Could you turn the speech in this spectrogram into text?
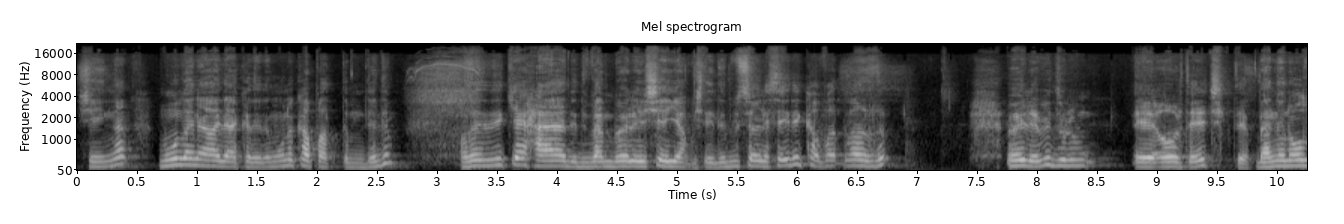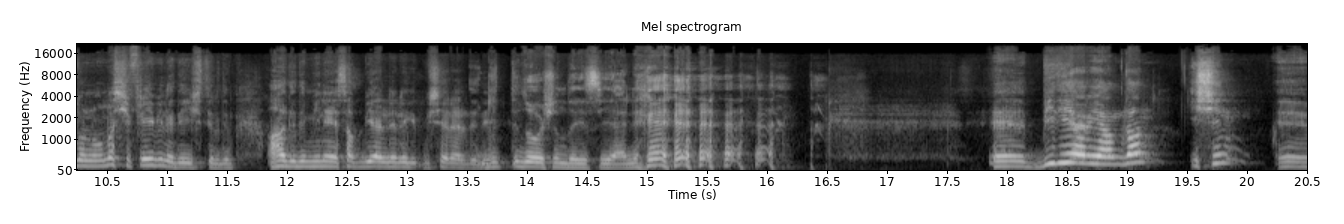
şeyinden. Muğla ne alaka dedim onu kapattım dedim. O da dedi ki ha dedi ben böyle bir şey yapmış dedim söyleseydin kapatmazdım. Öyle bir durum e, ortaya çıktı. Ben de ne olur ne olmaz şifreyi bile değiştirdim. Aha dedim yine hesap bir yerlere gitmiş herhalde diye. Gitti doğuşun dayısı yani. Ee, bir diğer yandan işin e,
